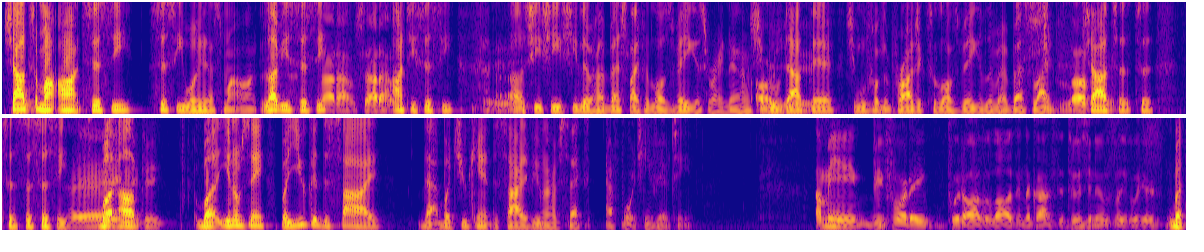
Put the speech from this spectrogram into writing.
Shout out to my aunt, Sissy. Sissy Williams, that's my aunt. Love you, Sissy. shout out! Shout out! Auntie Sissy. Uh, she she she living her best life in Las Vegas right now. She Oh, moved out there. She moved from the project to Las Vegas, living her best life. loving Shout out to to to, to Sissy. Hey, but GT. but you know what I'm saying. But you could decide that, but you can't decide if you don't have sex at 14, 15. I mean, before they put all the laws in the Constitution, it was legal here. But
